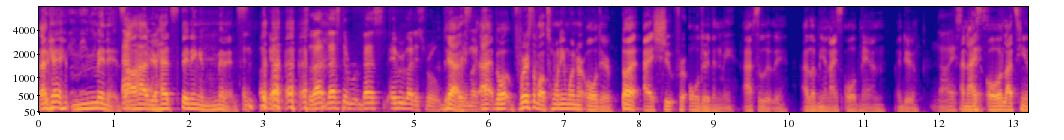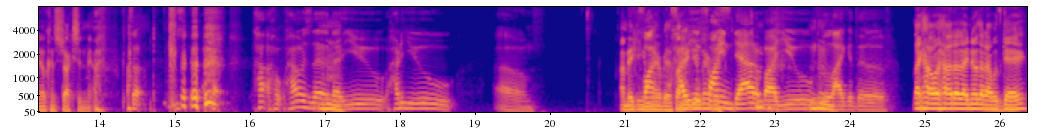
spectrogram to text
Okay, minutes. I'll have your head spinning in minutes. Okay, so that that's the that's everybody's rule. Yes. I, well, first of all, 21 or older, but I shoot for older than me. Absolutely. I love me a nice old man. I do. nice. A nice old Latino construction man. So, how, how, how is that Mm-hmm. that you? How do you? Um, I'm making find, nervous. how I'm do making you nervous. find out about you Mhm. like the? Like how how did I know that I was gay?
